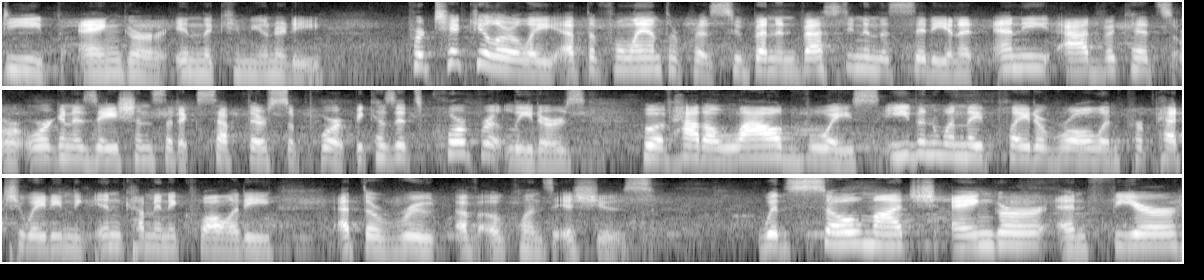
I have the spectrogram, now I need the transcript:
deep anger in the community, particularly at the philanthropists who've been investing in the city and at any advocates or organizations that accept their support because it's corporate leaders who have had a loud voice even when they've played a role in perpetuating the income inequality at the root of Oakland's issues. With so much anger and fear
